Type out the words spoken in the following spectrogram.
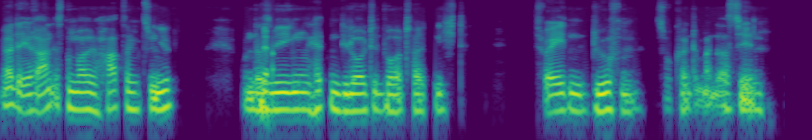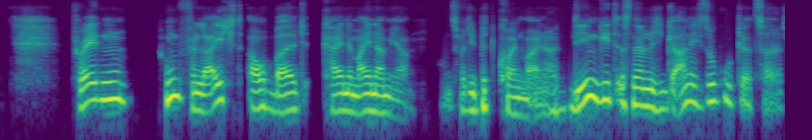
ja, der Iran ist nun mal hart sanktioniert. Und Ja. deswegen hätten die Leute dort halt nicht traden dürfen. So könnte man das sehen. Traden tun vielleicht auch bald keine Miner mehr. Und zwar die Bitcoin-Miner. Denen geht es nämlich gar nicht so gut derzeit.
